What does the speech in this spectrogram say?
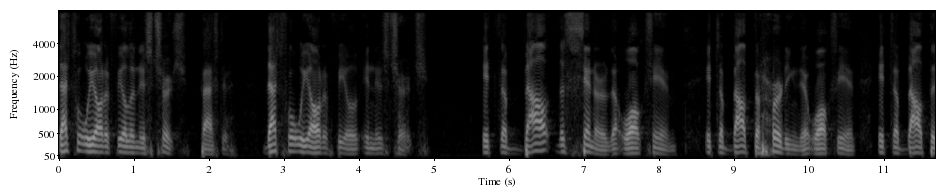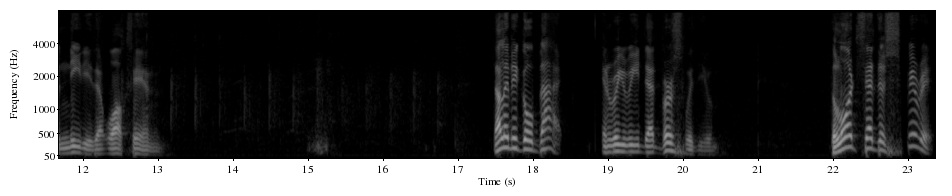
That's what we ought to feel in this church, Pastor. That's what we ought to feel in this church. It's about the sinner that walks in. It's about the hurting that walks in. It's about the needy that walks in. Now, let me go back and reread that verse with you. The Lord said, The Spirit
